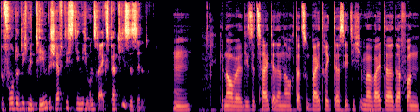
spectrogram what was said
bevor du dich mit Themen beschäftigst, die nicht unsere Expertise sind. Hm. Genau, weil diese Zeit ja dann auch dazu beiträgt, dass sie dich immer weiter davon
